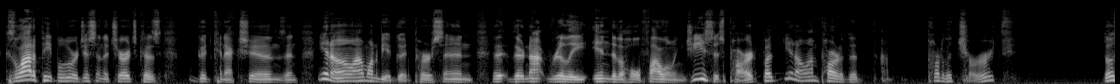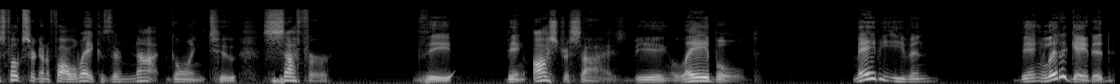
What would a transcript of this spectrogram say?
Because a lot of people who are just in the church because good connections and, you know, I want to be a good person, they're not really into the whole following Jesus part, but, you know, I'm part of the, I'm part of the church. Those folks are going to fall away because they're not going to suffer the being ostracized, being labeled, maybe even being litigated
